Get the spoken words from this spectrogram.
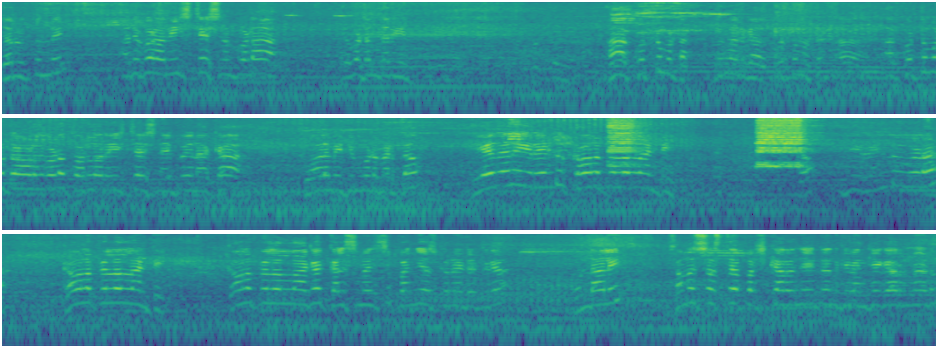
జరుగుతుంది. అది కూడా రిజిస్ట్రేషన్ కూడా ఇవ్వటం జరిగింది. ఆ, కొట్టుముట్ట ఇంకోది కాదు కొట్టుముట్ట. ఆ కొట్టుముట్ట వాళ్ళది కూడా త్వరలో రిజిస్ట్రేషన్ అయిపోయినాక వాళ్ళ మీటింగ్ కూడా పెడతాం. ఏదైనా ఈ రెండు కవల పిల్లలు లాంటి ఈ రెండు కూడా కవల పిల్లలు లాంటి కవల పిల్లల్లాగా కలిసిమెలిసి పనిచేసుకునేటట్టుగా ఉండాలి. సమస్య వస్తే పరిష్కారం చేయడానికి వెంకయ్య గారు ఉన్నాడు.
